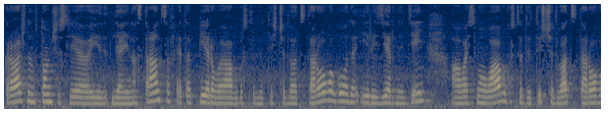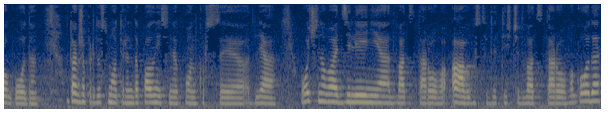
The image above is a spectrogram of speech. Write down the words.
граждан, в том числе и для иностранцев, это 1 августа 2022 года и резервный день 8 а, августа 2022 года. Также предусмотрены дополнительные конкурсы для очного отделения 22 августа 2022 года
